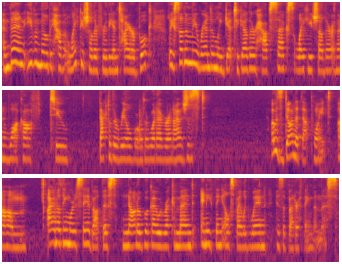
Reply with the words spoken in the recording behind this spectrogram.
And then, even though they haven't liked each other for the entire book, they suddenly randomly get together, have sex, like each other, and then walk off to back to the real world or whatever. And I was just, I was done at that point. Um, I have nothing more to say about this. Not a book I would recommend. Anything else by Le Guin is a better thing than this.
